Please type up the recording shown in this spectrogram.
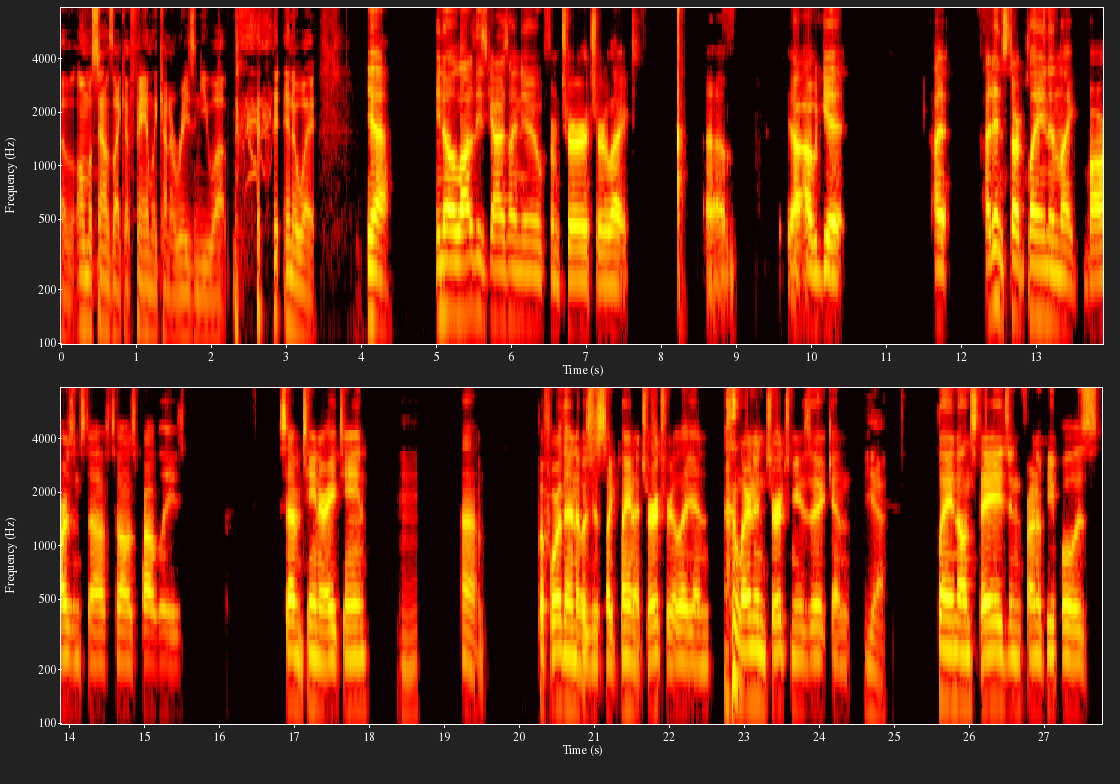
of almost sounds like a family kind of raising you up in a way. Yeah you know, a lot of these guys I knew from church or like, um, yeah, I would get, I, I didn't start playing in like bars and stuff till I was probably 17 or 18. Mm-hmm. Um, before then it was just like playing at church really and learning church music and yeah, playing on stage in front of people is,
